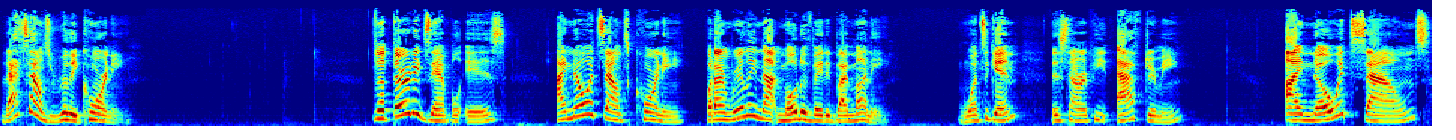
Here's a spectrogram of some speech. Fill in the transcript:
That sounds really corny. The third example is I know it sounds corny, but I'm really not motivated by money. Once again, this time repeat after me. I know it sounds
